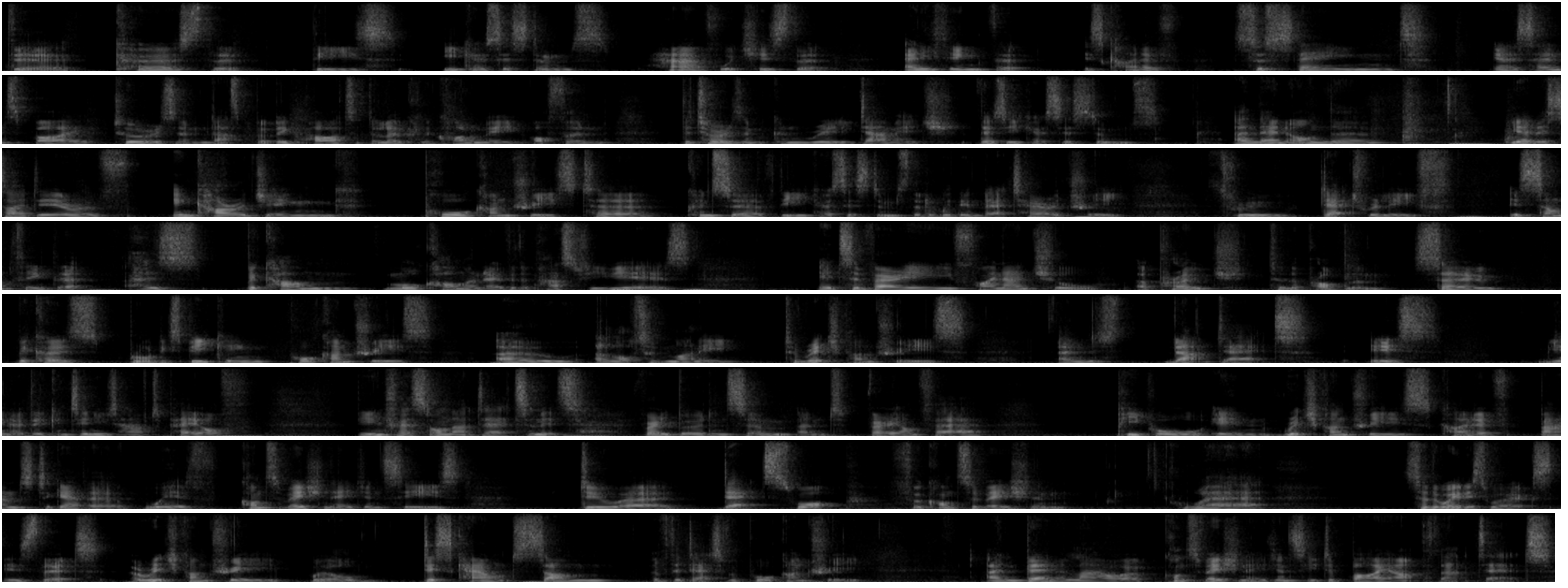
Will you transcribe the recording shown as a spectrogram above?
the curse that these ecosystems have, which is that anything that is kind of sustained in a sense by tourism. That's a big part of the local economy. Often the tourism can really damage those ecosystems. And then on the, yeah, this idea of encouraging poor countries to conserve the ecosystems that are within their territory through debt relief is something that has become more common over the past few years. It's a very financial approach to the problem. So, because broadly speaking, poor countries owe a lot of money to rich countries, and that debt is, you know, they continue to have to pay off the interest on that debt, and it's very burdensome and very unfair. People in rich countries kind of band together with conservation agencies, do a debt swap for conservation where so the way this works is that a rich country will discount some of the debt of a poor country and then allow a conservation agency to buy up that debt.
